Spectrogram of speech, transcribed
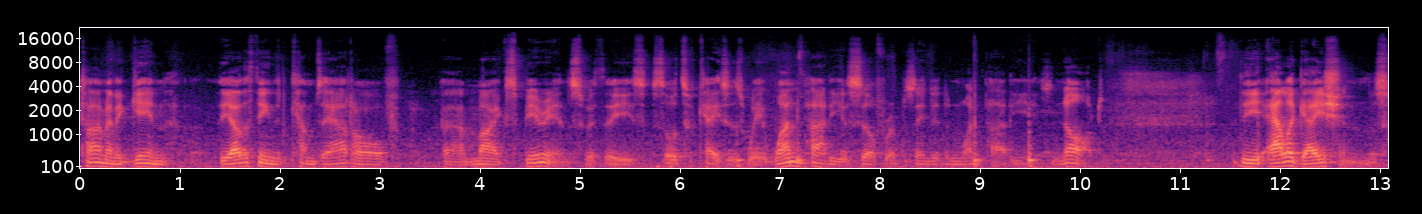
time and again, the other thing that comes out of uh, my experience with these sorts of cases where one party is self represented and one party is not, the allegations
